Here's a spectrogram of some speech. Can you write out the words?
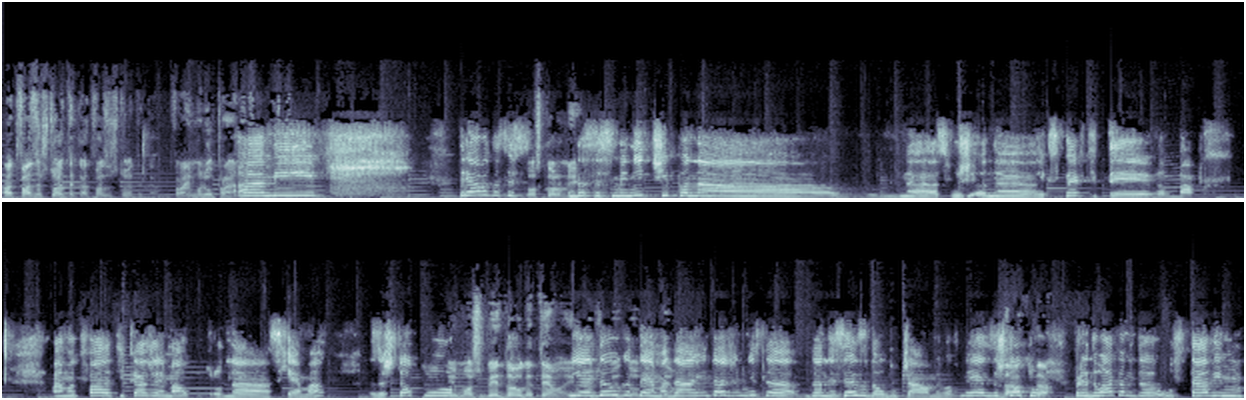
А това защо е така? Това защо е така? Това има ли управление? Ами, трябва да се, да се смени чипа на, на, служи, на експертите в БАП. Ама това да ти кажа е малко трудна схема, защото И може би е дълга тема. и е може би дълга тема, да, и даже мисля да не се задълбочаваме в нея, защото да, да. предлагам да оставим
